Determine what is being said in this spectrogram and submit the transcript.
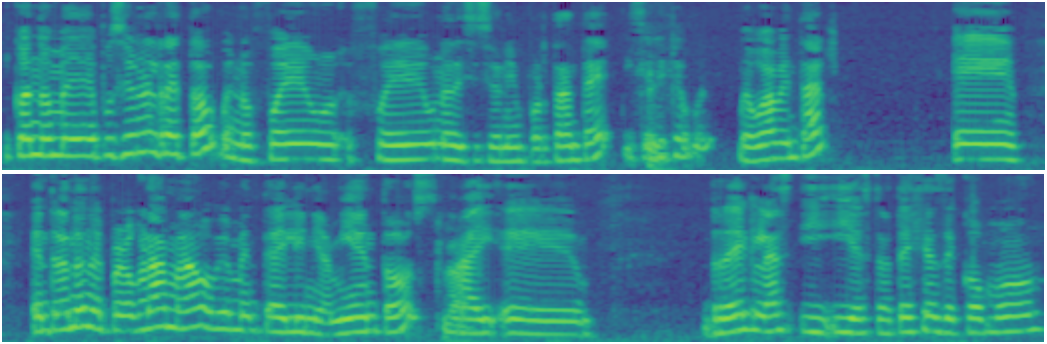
Y cuando me pusieron el reto, bueno, fue, fue una decisión importante y que dije, bueno, me voy a aventar. Eh, entrando en el programa, obviamente hay lineamientos, hay... Eh, reglas y, estrategias de cómo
